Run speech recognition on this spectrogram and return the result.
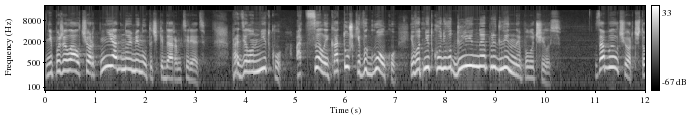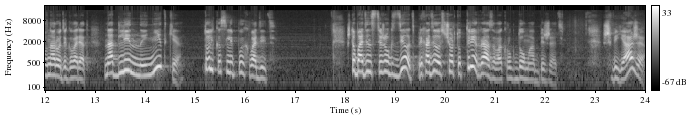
не пожелал черт ни одной минуточки даром терять. Продел он нитку от целой катушки в иголку, и вот нитка у него длинная-предлинная получилась. Забыл черт, что в народе говорят, на длинной нитке только слепых водить. Чтобы один стежок сделать, приходилось черту три раза вокруг дома оббежать. Швея же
